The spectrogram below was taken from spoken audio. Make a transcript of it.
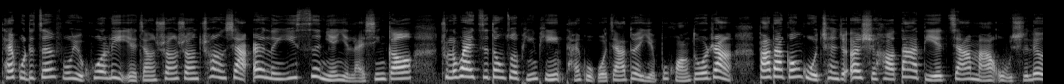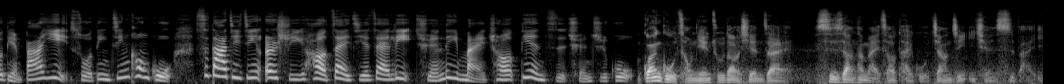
台股的增幅与获利也将双双创下二零一四年以来新高。除了外资动作频频，台股国家队也不遑多让，八大公股趁着二十号大跌加码五十六点八亿，锁定金控股四大基金二十一号再接再厉，全力买超电子全职股。关股从年初到现在，事实上他买超台股将近一千四百亿，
